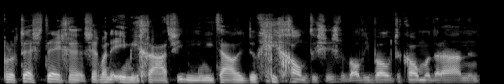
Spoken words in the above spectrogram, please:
Protest tegen zeg maar, de immigratie, die in Italië natuurlijk gigantisch is. Want al die boten komen eraan. En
